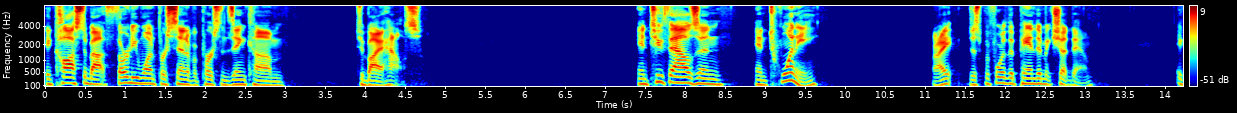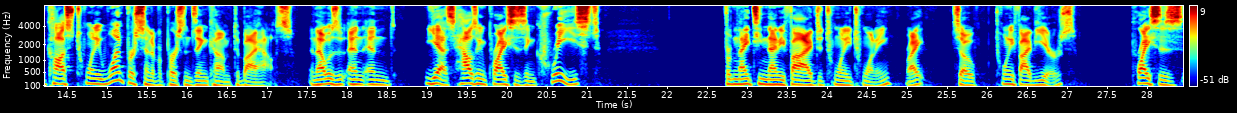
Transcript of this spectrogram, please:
it cost about 31% of a person's income to buy a house. In 2020, right, just before the pandemic shutdown, it cost 21% of a person's income to buy a house. And that was and and yes, housing prices increased from 1995 to 2020, right? So 25 years. Prices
